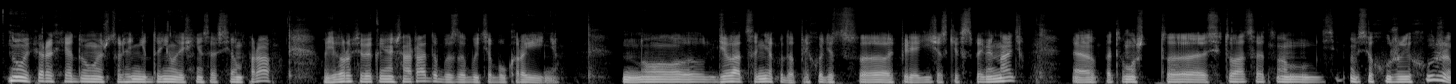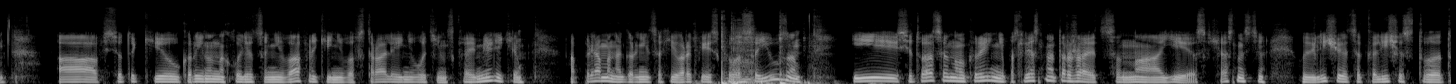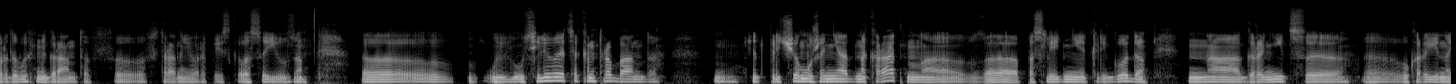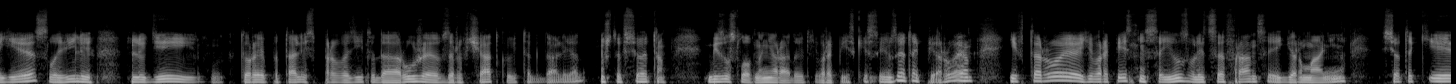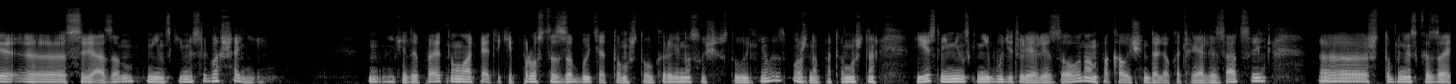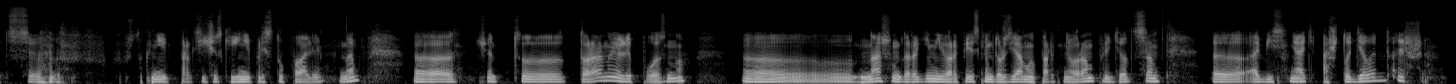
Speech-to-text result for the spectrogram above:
Ну, во-первых, я думаю, что Леонид Данилович не совсем прав. В Европе вы, конечно, рады бы забыть об Украине но деваться некуда, приходится периодически вспоминать, э, потому что ситуация там действительно все хуже и хуже, а все-таки Украина находится не в Африке, не в Австралии, не в Латинской Америке, а прямо на границах Европейского Союза, и ситуация на Украине непосредственно отражается на ЕС. В частности, увеличивается количество трудовых мигрантов э, в страны Европейского Союза. Э, усиливается контрабанда. Причем уже неоднократно за последние три года на границе э, Украины-ЕС ловили людей, которые пытались провозить туда оружие, взрывчатку и так далее. Я думаю, что все это, безусловно, не радует Европейский Союз. Это первое. И второе, Европейский Союз в лице Франции и Германии все-таки э, связан Минскими соглашениями. Значит, и поэтому, опять-таки, просто забыть о том, что Украина существует, невозможно, потому что если Минск не будет реализован, он пока очень далек от реализации, э, чтобы не сказать, что к ней практически и не приступали, да, значит, то рано или поздно нашим дорогим европейским друзьям и партнерам придется объяснять, а что делать дальше –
